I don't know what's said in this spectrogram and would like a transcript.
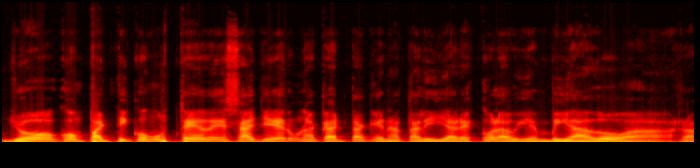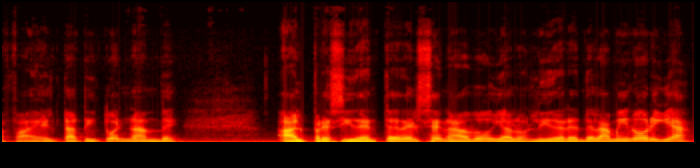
Yo compartí con ustedes ayer una carta que Natalie Yaresco le había enviado a Rafael Tatito Hernández, al presidente del Senado y a los líderes de la minoría,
